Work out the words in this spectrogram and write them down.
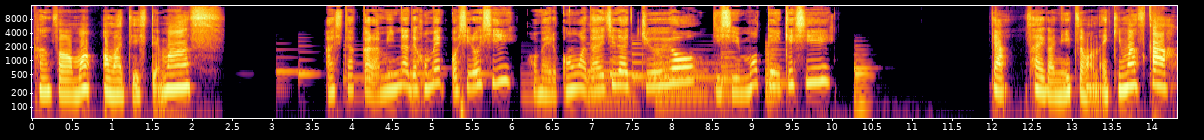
感想もお待ちしてます。明日からみんなで褒めっこしろし、褒めるコンは大事だっちゅうよ。自信持っていけし。じゃあ、最後にいつものいきますか。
